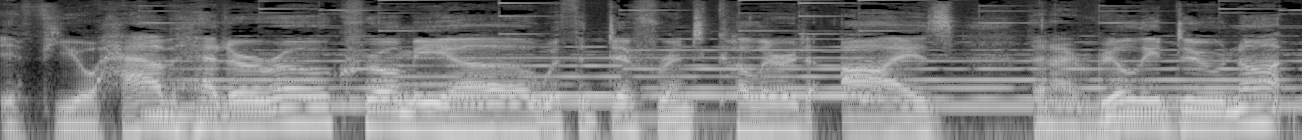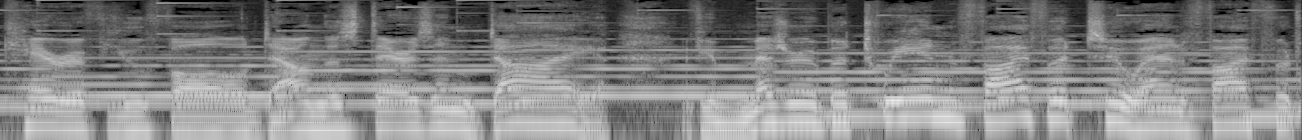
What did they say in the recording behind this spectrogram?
If you have heterochromia with different colored eyes, then I really do not care if you fall down the stairs and die. If you measure between 5 foot 2 and 5 foot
